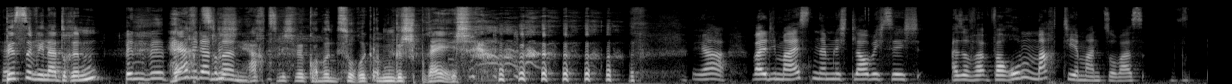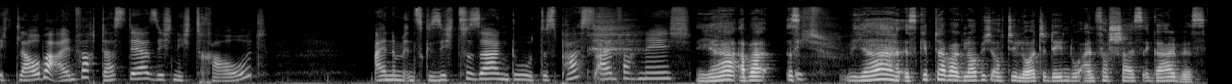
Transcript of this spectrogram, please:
Bist du wieder drin? Bin, bin Herzlich, wieder drin. herzlich willkommen zurück im Gespräch. Ja, weil die meisten nämlich, glaube ich, sich, also wa warum macht jemand sowas? Ich glaube einfach, dass der sich nicht traut, einem ins Gesicht zu sagen, du, das passt einfach nicht. Ja, aber es, Ich- ja, es gibt aber, glaube ich, auch die Leute, denen du einfach scheißegal bist.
